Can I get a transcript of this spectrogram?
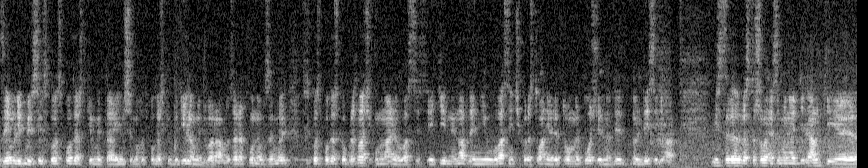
землі під сільськогосподарськими та іншими господарськими будівлями дворами за рахунок земель сільськогосподарського призначення комунальної власності, які не надані у власність чи користування орієнтовною площею на 0,10 га. Місце розташування земельної ділянки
